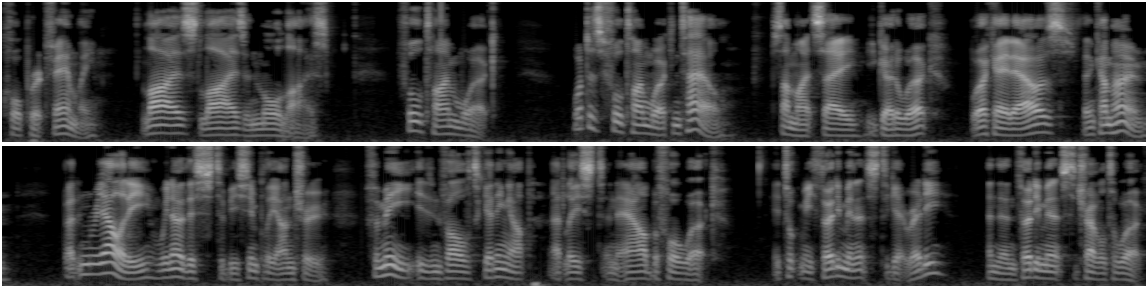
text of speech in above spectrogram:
corporate family. Lies, lies, and more lies. Full-time work. What does full-time work entail? Some might say you go to work, work eight hours, then come home. But in reality, we know this to be simply untrue. For me, it involved getting up at least an hour before work. It took me 30 minutes to get ready, and then 30 minutes to travel to work.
